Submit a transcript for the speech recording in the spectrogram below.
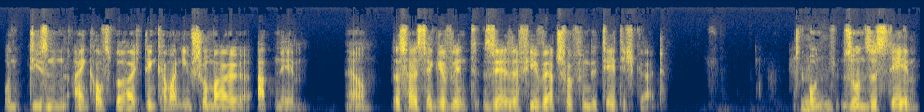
Und diesen Einkaufsbereich, den kann man ihm schon mal abnehmen. Ja, das heißt, er gewinnt sehr, sehr viel wertschöpfende Tätigkeit. Mhm. Und so ein System,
